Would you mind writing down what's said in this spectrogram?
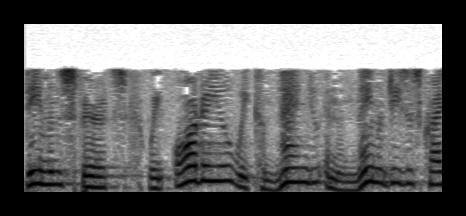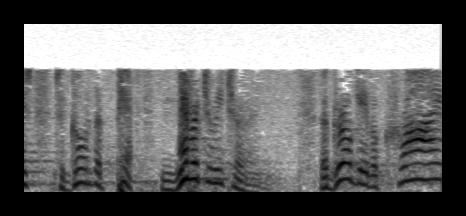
Demon spirits, we order you, we command you in the name of Jesus Christ to go to the pit, never to return. The girl gave a cry,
